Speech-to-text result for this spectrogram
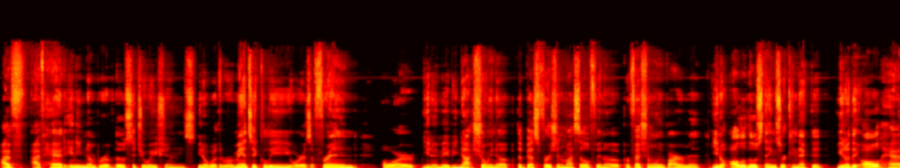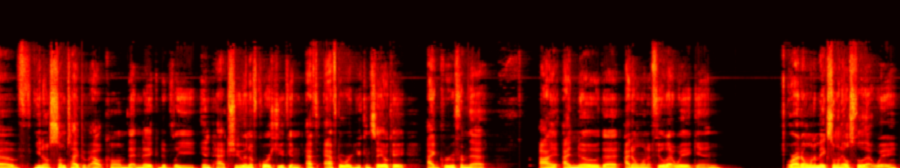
I've I've had any number of those situations, you know, whether romantically or as a friend or, you know, maybe not showing up the best version of myself in a professional environment. You know, all of those things are connected. You know, they all have, you know, some type of outcome that negatively impacts you. And of course, you can, afterward, you can say, okay, I grew from that. I, I know that I don't want to feel that way again or I don't want to make someone else feel that way.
